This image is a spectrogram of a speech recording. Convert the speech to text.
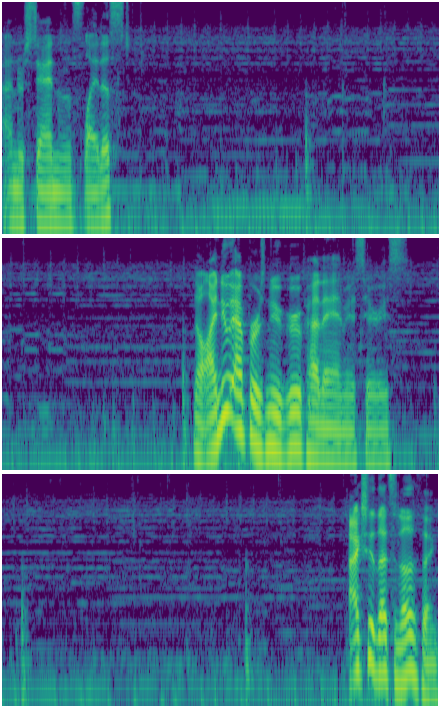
understand in the slightest. No, I knew Emperor's New Groove had an anime series. Actually, that's another thing.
